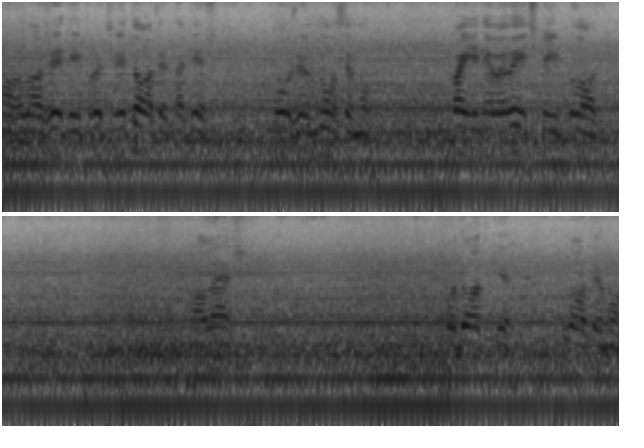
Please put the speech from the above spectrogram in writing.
могла жити і процвітати, таке ж теж вносимо, хай і невеличкий вклад. Але ж податки платимо.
